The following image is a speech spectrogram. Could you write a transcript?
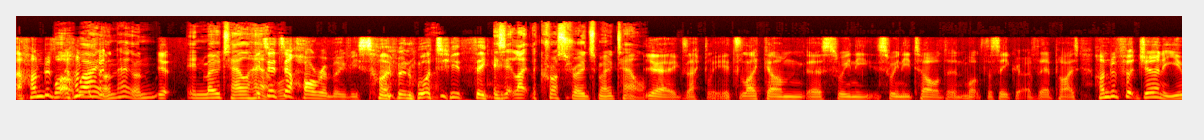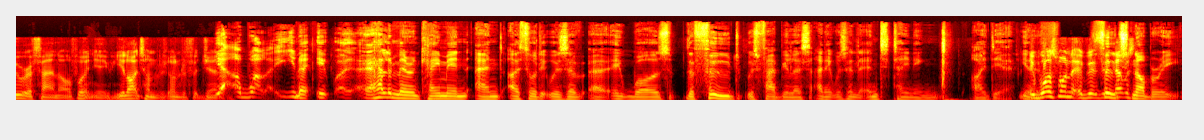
A hundred. Well, hang on, hang on. Yeah. In Motel Hell, It's, it's a horror movie, Simon. What do you think? is it like the Crossroads Motel? Yeah, exactly. It's like um uh, Sweeney Sweeney Todd and What's the Secret of Their Pies. Hundred Foot Journey, you were a fan of, weren't you? You liked Hundred Hundred Foot Journey. Yeah, well, you know, it, uh, Helen Mirren came in, and I thought it was a, uh, it was the food was fabulous, and it was an entertaining idea. You know, It was one. Food was, snobbery.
